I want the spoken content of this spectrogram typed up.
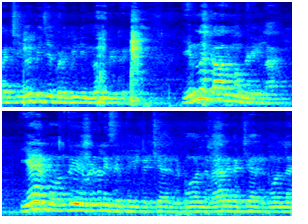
கட்சிகளும் பிஜேபியோட பி டீம் தான் சொல்லிட்டு இருக்கீங்க. என்ன காரணம் தெரியல ஏன் இப்போ வந்து விடுதலை சிறுத்தைகள் கட்சியாக இருக்கட்டும் இல்லை வேறு கட்சியாக இருக்கட்டும் இல்லை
